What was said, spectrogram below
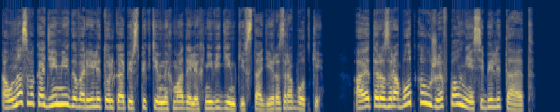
А у нас в академии говорили только о перспективных моделях невидимки в стадии разработки. А эта разработка уже вполне себе летает.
